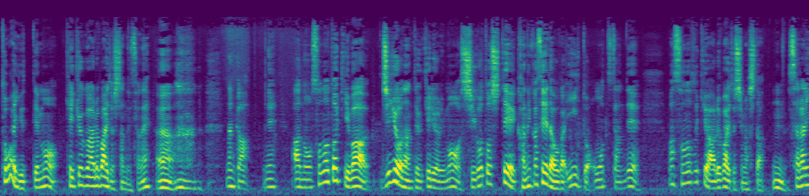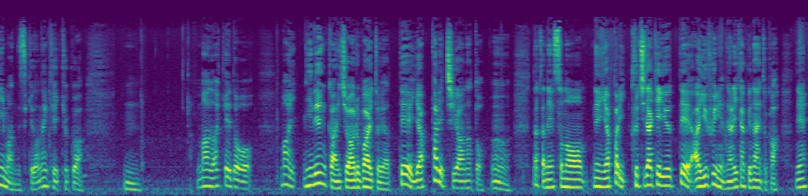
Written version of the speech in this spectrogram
とは言っても、結局アルバイトしたんですよね。うん。なんか、ね、あの、その時は、授業なんて受けるよりも、仕事して金稼いだ方がいいと思ってたんで、まあ、その時はアルバイトしました。うん。サラリーマンですけどね、結局は。うん。まあだけど、まあ2年間一応アルバイトやって、やっぱり違うなと。うん。なんかね、その、ね、やっぱり口だけ言って、ああいう風にはなりたくないとか、ね、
